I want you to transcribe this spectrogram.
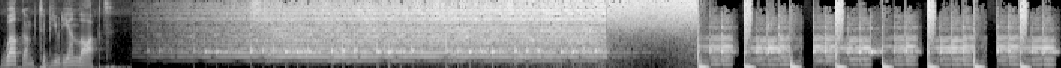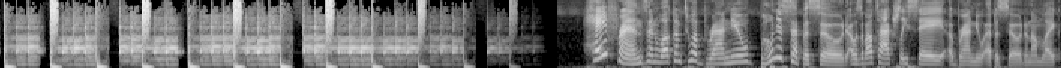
Welcome to Beauty Unlocked. And welcome to a brand new bonus episode. I was about to actually say a brand new episode, and I'm like,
